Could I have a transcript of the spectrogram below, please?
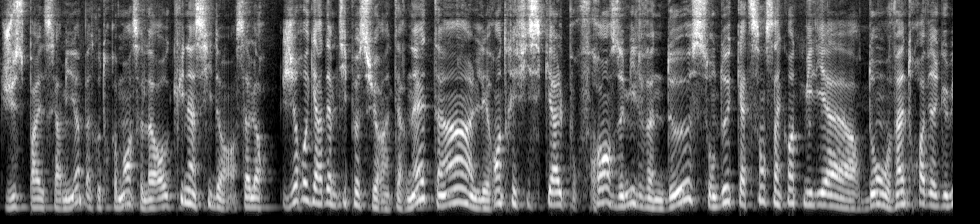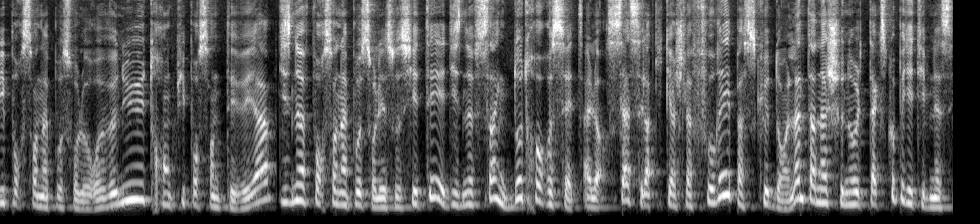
juste parler de salaire minimum parce qu'autrement ça n'aura aucune incidence. Alors, j'ai regardé un petit peu sur Internet, hein, les rentrées fiscales pour France 2022 sont de 450 milliards, dont 23,8% d'impôt sur le revenu, 38% de TVA, 19% d'impôt sur les sociétés et 19,5% d'autres recettes. Alors ça, c'est l'arbre qui cache la forêt parce que dans l'International Tax Competitiveness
